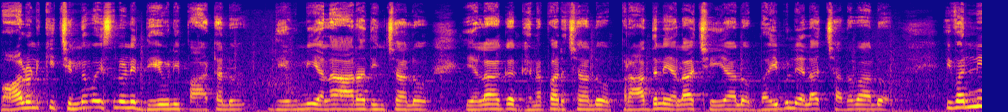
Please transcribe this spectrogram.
బాలునికి చిన్న వయసులోనే దేవుని పాటలు దేవుణ్ణి ఎలా ఆరాధించాలో ఎలాగ ఘనపరచాలో ప్రార్థన ఎలా చేయాలో బైబిల్ ఎలా చదవాలో ఇవన్నీ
